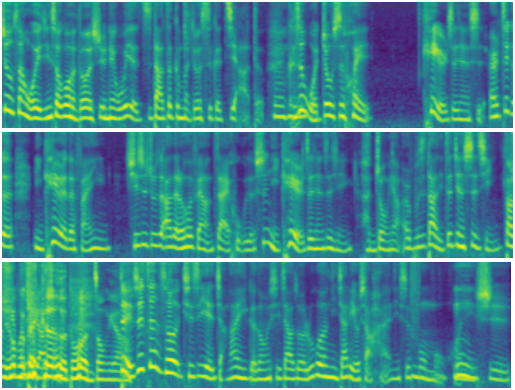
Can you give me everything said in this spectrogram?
就算我已经受过很多的训练，我也知道这根本就是个假的。可是我就是会 care 这件事，而这个你 care 的反应，其实就是阿德勒会非常在乎的，是你 care 这件事情很重要，而不是到底这件事情到底会不会被割耳朵很重要。对，所以这个时候其实也讲到一个东西，叫做如果你家里有小孩，你是父母，或你是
